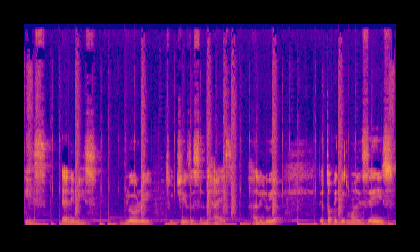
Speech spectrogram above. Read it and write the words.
his enemies. Glory to Jesus in the highest. Hallelujah. The topic this morning says,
